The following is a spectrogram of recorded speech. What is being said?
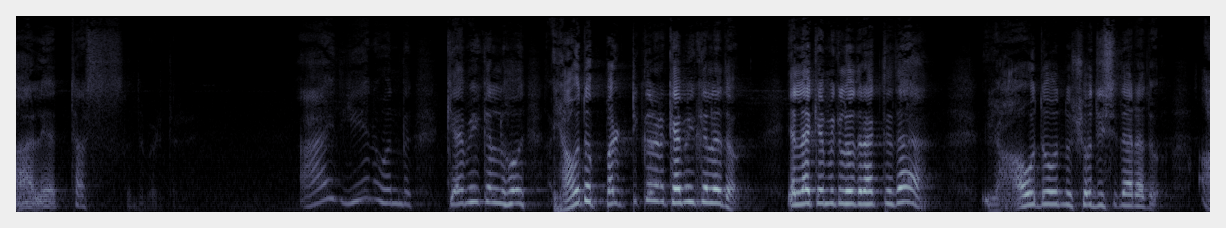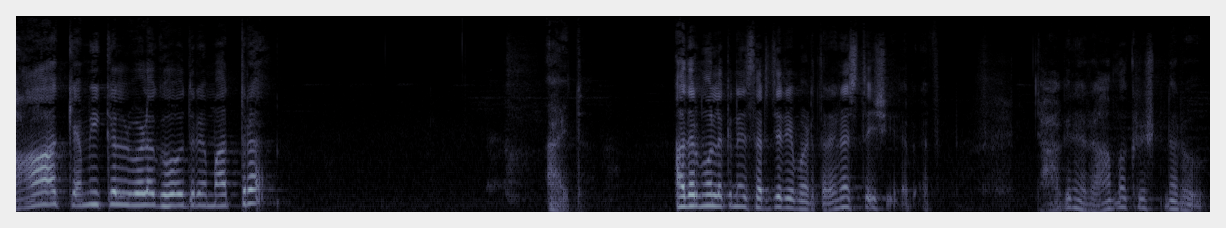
ಆಲೆ ತಸ್ ಆಯ್ತು, ಏನು ಒಂದು ಕೆಮಿಕಲ್ ಹೋ ಯಾವುದೋ ಪರ್ಟಿಕ್ಯುಲರ್ ಕೆಮಿಕಲ್ ಅದು. ಎಲ್ಲ ಕೆಮಿಕಲ್ ಹೋದ್ರೆ ಆಗ್ತದಾ? ಯಾವುದೋ ಒಂದು ಶೋಧಿಸಿದ್ದಾರೆ ಅದು. ಆ ಕೆಮಿಕಲ್ ಒಳಗೆ ಹೋದರೆ ಮಾತ್ರ ಆಯಿತು. ಅದರ ಮೂಲಕನೇ ಸರ್ಜರಿ ಮಾಡ್ತಾರೆ ಅನಸ್ತೇಶಿ ಹಾಗೆಯೇ ರಾಮಕೃಷ್ಣರು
